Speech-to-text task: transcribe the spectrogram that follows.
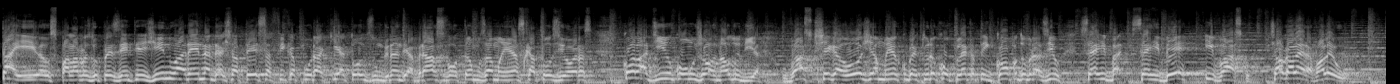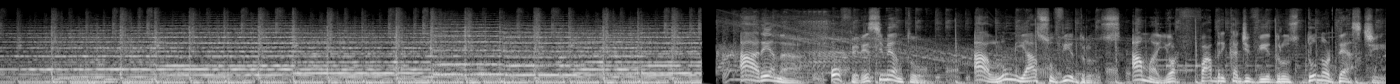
Tá aí as palavras do presidente Egino. Arena desta terça fica por aqui. A todos um grande abraço. Voltamos amanhã às 14 horas, coladinho com o Jornal do Dia. O Vasco chega hoje amanhã cobertura completa tem Copa do Brasil, CRB e Vasco. Tchau, galera. Valeu! Arena. Oferecimento. Alumiaço Vidros, a maior fábrica de vidros do Nordeste.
